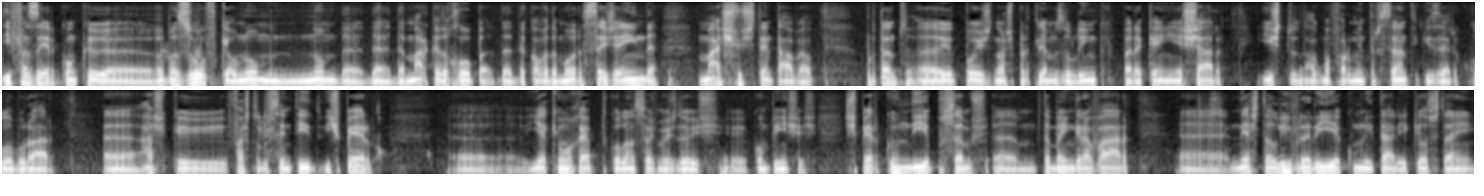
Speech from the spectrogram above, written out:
e fazer com que uh, a Basovo, que é o nome, nome da, da, da marca de roupa da, da, Cova da Moura, seja ainda mais sustentável. Portanto, uh, eu depois nós partilhamos o link para quem achar isto de alguma forma interessante e quiser colaborar Uh, acho que faz todo o sentido e espero, uh, e é aqui um repto que eu lanço aos meus dois uh, compinchas, espero que um dia possamos também gravar nesta livraria comunitária que eles têm.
